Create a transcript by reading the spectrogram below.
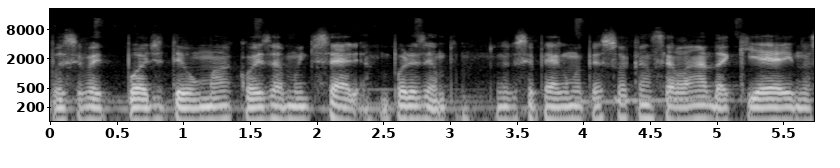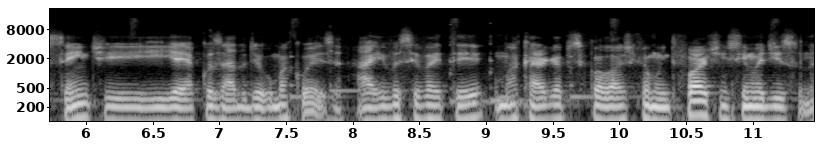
você vai, pode ter uma coisa muito séria. Por exemplo, quando você pega uma pessoa cancelada que é inocente e é acusada de alguma coisa, aí você vai ter uma carga psicológica muito forte em cima disso, né?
